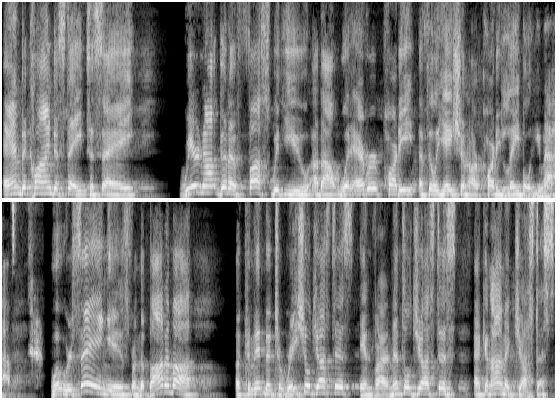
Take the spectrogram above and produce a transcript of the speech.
and declined to state to say, we're not going to fuss with you about whatever party affiliation or party label you have. What we're saying is from the bottom up, a commitment to racial justice, environmental justice, economic justice,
